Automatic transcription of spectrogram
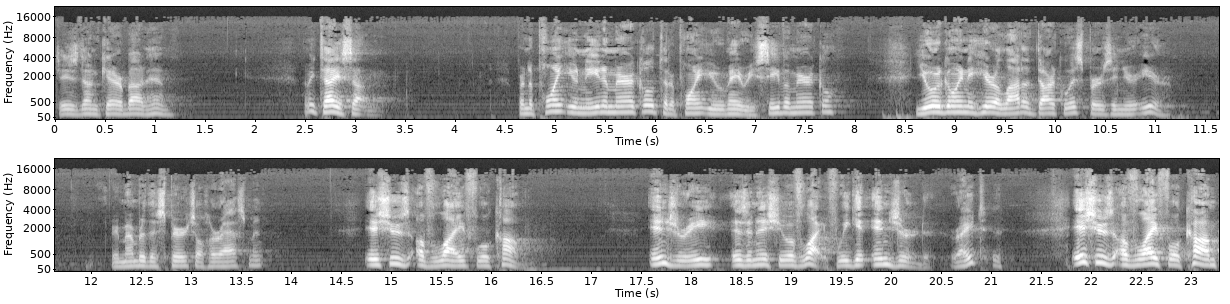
Jesus doesn't care about him. Let me tell you something. From the point you need a miracle to the point you may receive a miracle, you are going to hear a lot of dark whispers in your ear. Remember the spiritual harassment? Issues of life will come. Injury is an issue of life. We get injured, right? Issues of life will come.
